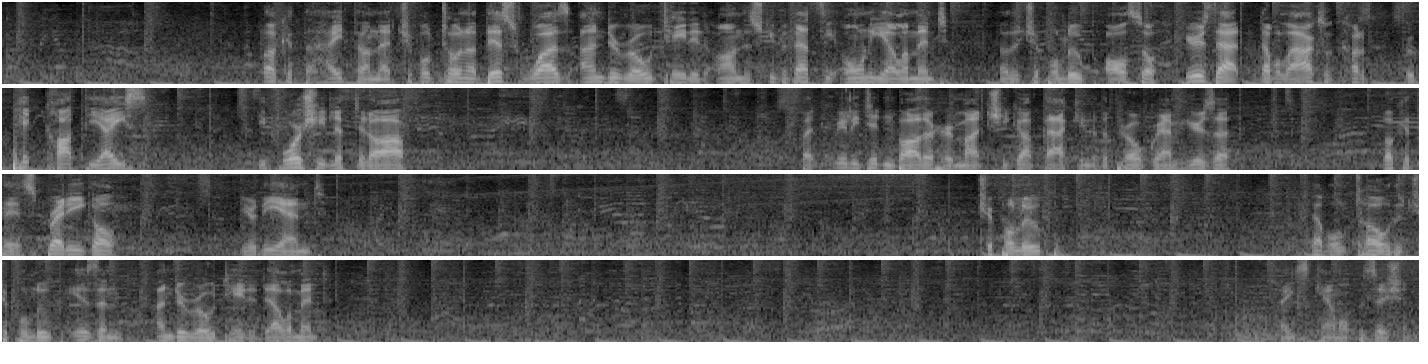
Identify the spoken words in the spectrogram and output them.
Look at the height on that triple toe. Now this was under rotated on the screen, but that's the only element of the triple loop also. Here's that double axel cut, her pick caught the ice before she lifted off. But really didn't bother her much. She got back into the program. Here's a look at the spread eagle near the end. Triple loop, double toe. The triple loop is an under rotated element. Nice camel position.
